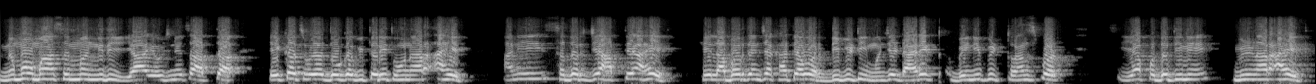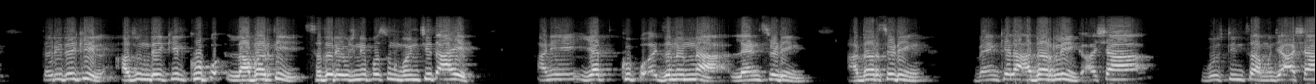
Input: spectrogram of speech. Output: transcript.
नमो महासन्मान निधी या योजनेचा हप्ता एकाच वेळेस दोघं वितरित होणार आहेत. आणि सदर जे हप्ते आहेत हे लाभार्थ्यांच्या खात्यावर डीबीटी म्हणजे डायरेक्ट बेनिफिट ट्रान्सफर या पद्धतीने मिळणार आहेत. तरी देखील अजून देखील खूप लाभार्थी सदर योजनेपासून वंचित आहेत. आणि यात खूप जणांना लँड सेडिंग आधार सेडिंग बँकेला आधार लिंक अशा गोष्टींचा म्हणजे अशा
